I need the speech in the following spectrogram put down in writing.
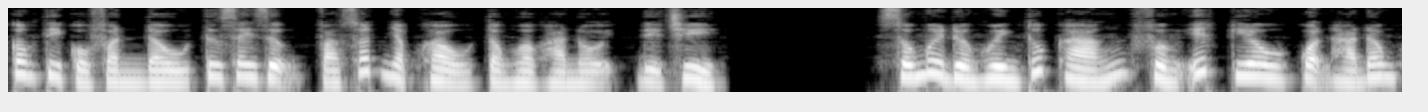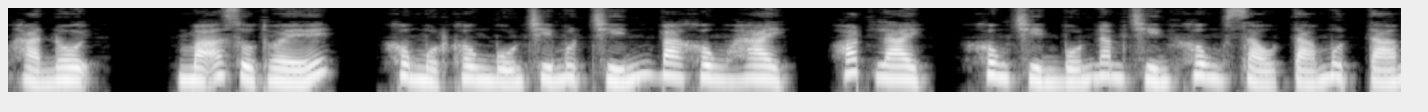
Công ty cổ phần đầu tư xây dựng và xuất nhập khẩu tổng hợp Hà Nội, địa chỉ số 10 đường Huỳnh Thúc Kháng, phường Yết Kiêu, quận Hà Đông, Hà Nội, mã số thuế 0104919302, hotline 0945906818.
